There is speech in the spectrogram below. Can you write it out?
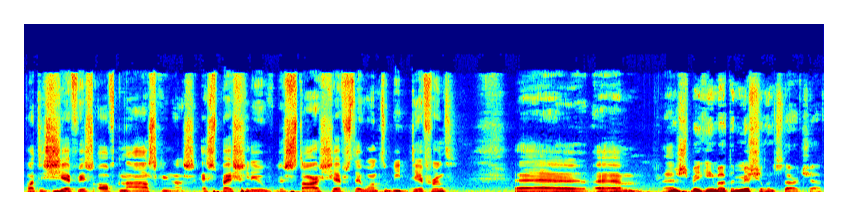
what the chef is often asking us especially the star chefs they want to be different uh, um, You're speaking about the Michelin star chef.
